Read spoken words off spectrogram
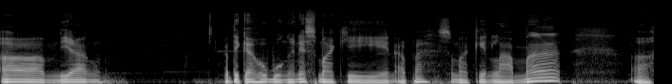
Um, yang ketika hubungannya semakin apa semakin lama uh,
